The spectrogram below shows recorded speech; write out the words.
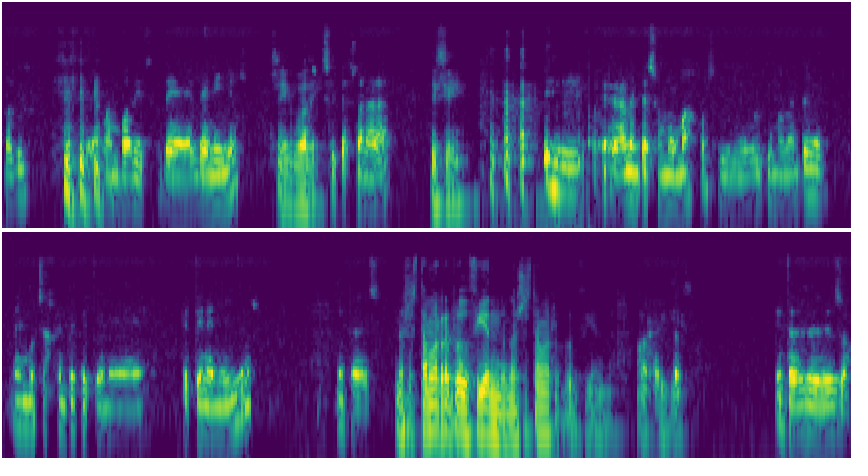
¿Bodies? Se llaman bodies de, de niños. Sí, bodies. Si te sonará. Sí, sí. y porque realmente son muy majos y últimamente hay mucha gente que tiene que tiene niños. Entonces, Nos estamos reproduciendo, nos estamos reproduciendo. Correcto. entonces es eso,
